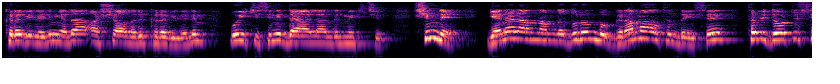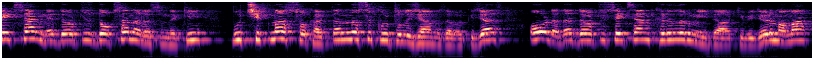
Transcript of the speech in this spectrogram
kırabilelim ya da aşağıları kırabilelim. Bu ikisini değerlendirmek için. Şimdi genel anlamda durum bu. Gram altında ise tabi 480 ile 490 arasındaki bu çıkmaz sokaktan nasıl kurtulacağımıza bakacağız. Orada da 480 kırılır mıydı takip ediyorum ama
